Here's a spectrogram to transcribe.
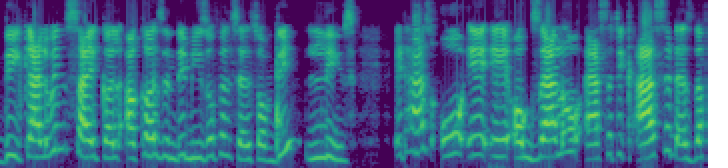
the Calvin cycle occurs in the mesophyll cells of the leaves. It has OAA, oxaloacetic acid as the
